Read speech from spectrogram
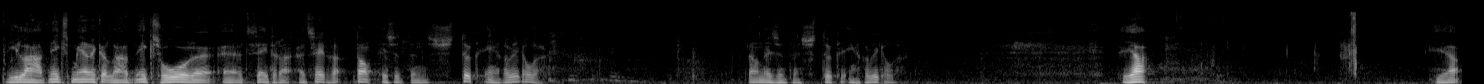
die laat niks merken, laat niks horen, et cetera, et cetera, dan is het een stuk ingewikkelder. Dan is het een stuk ingewikkelder. Ja. Ja.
